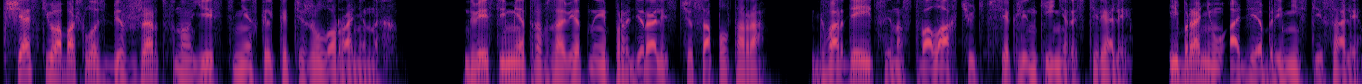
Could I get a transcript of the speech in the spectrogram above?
К счастью, обошлось без жертв, но есть несколько тяжело раненых. 200 метров заветные продирались часа полтора. Гвардейцы на стволах чуть все клинки не растеряли. И броню о дебри не стесали.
